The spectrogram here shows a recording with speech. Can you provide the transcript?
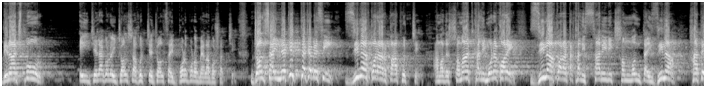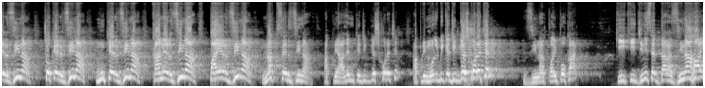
দিনাজপুর এই জেলাগুলোই জলসা হচ্ছে জলসায় বড় বড় মেলা বসাচ্ছে। জলসায় নেকির থেকে বেশি জিনা করার পাপ হচ্ছে। আমাদের সমাজ খালি মনে করে, জিনা করাটা খালি শারীরিক সম্বন্ধটাই জিনা, হাতের জিনা, চোখের জিনা, মুখের জিনা, কানের জিনা, পায়ের জিনা, নফসের জিনা। আপনি আলেমকে জিজ্ঞেস করেছেন? আপনি মৌলবীকে জিজ্ঞেস করেছেন? জিনা কয় প্রকার? কি কি জিনিসের দ্বারা জিনা হয়?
